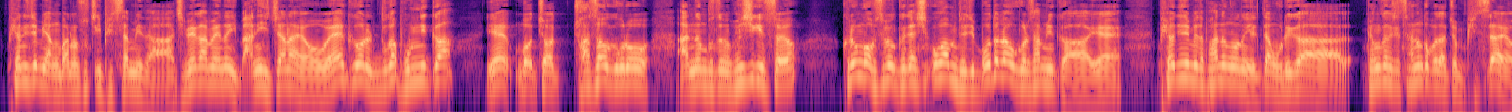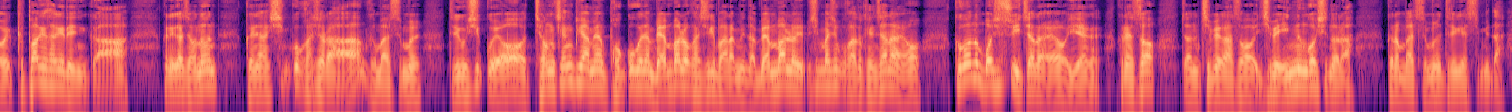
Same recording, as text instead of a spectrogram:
편의점 양말은 솔직히 비쌉니다. 집에 가면은 많이 있잖아요. 왜 그거를 누가 봅니까? 예, 뭐 저 좌석으로 앉는 무슨 회식 있어요? 그런 거 없으면 그냥 신고 가면 되지. 뭐 달라고 그걸 삽니까? 예. 편의점에서 파는 거는 일단 우리가 평상시에 사는 것보다 좀 비싸요. 급하게 사게 되니까. 그러니까 저는 그냥 신고 가셔라. 그 말씀을 드리고 싶고요. 정 창피하면 벗고 그냥 맨발로 가시기 바랍니다. 맨발로 신발 신고 가도 괜찮아요. 그거는 멋일 수 있잖아요. 예. 그래서 저는 집에 가서 집에 있는 거 신어라. 그런 말씀을 드리겠습니다.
